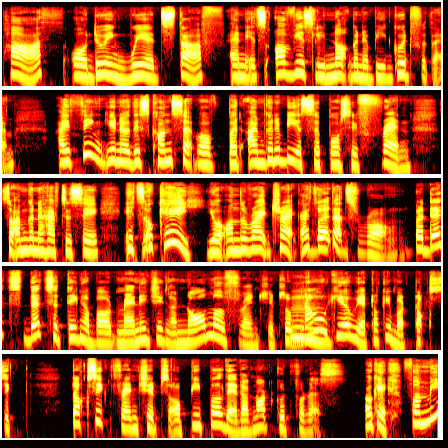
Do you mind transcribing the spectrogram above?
path or doing weird stuff, and it's obviously not going to be good for them. I think you know this concept of, but I'm going to be a supportive friend, so I'm going to have to say it's okay. You're on the right track. I think But- that's wrong. But that's that's the thing about managing a normal friendship. So Hmm. now here we are talking about toxic toxic friendships or people that are not good for us. Okay, for me,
